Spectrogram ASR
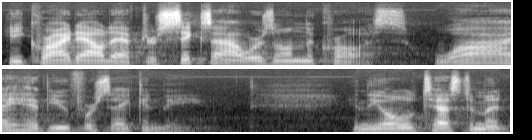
He cried out after six hours on the cross, Why have you forsaken me? In the Old Testament,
